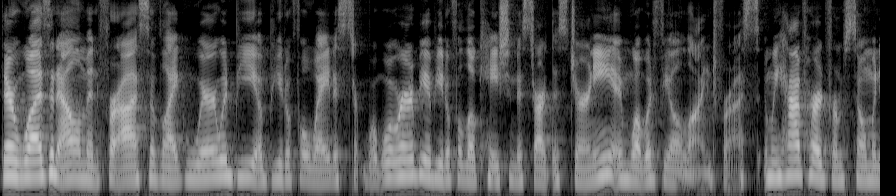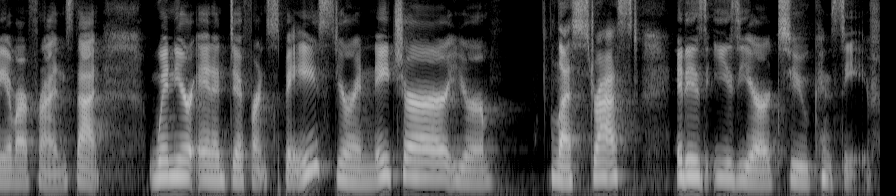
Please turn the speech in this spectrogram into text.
there was an element for us of like, where would be a beautiful way to start, where would be a beautiful location to start this journey and what would feel aligned for us. And we have heard from so many of our friends that when you're in a different space, you're in nature, you're less stressed, it is easier to conceive.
